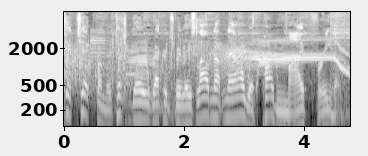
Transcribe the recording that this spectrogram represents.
Chick Chick from the Touch and Go Records release Louden Up Now with Pardon My Freedom.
